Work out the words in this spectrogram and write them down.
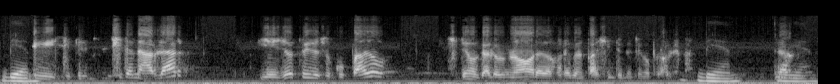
Bien. Y si te necesitan hablar y yo estoy desocupado, si tengo que hablar una hora, dos horas con el paciente, no tengo problema. Bien, está bien.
